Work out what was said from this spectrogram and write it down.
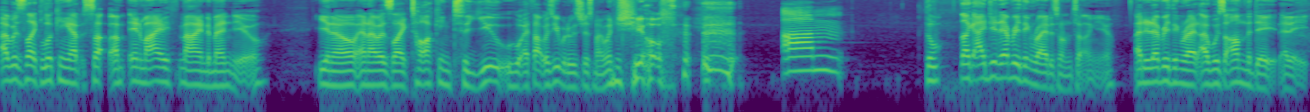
I was like looking at um, in my mind a menu, you know, and I was like talking to you, who I thought was you, but it was just my windshield. Um. The like I did everything right is what I'm telling you. I did everything right. I was on the date at eight.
